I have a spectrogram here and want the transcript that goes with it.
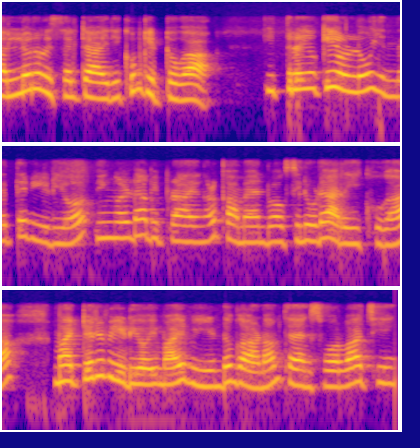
നല്ലൊരു റിസൾട്ട് ആയിരിക്കും കിട്ടുക. ഇത്രയൊക്കെയുള്ളൂ ഇന്നത്തെ വീഡിയോ നിങ്ങളുടെ അഭിപ്രായങ്ങൾ കമന്റ് ബോക്സിലൂടെ അറിയിക്കുക. മറ്റൊരു വീഡിയോയുമായി വീണ്ടും കാണാം. താങ്ക്സ് ഫോർ വാച്ചിങ്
